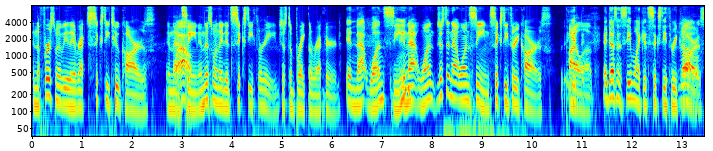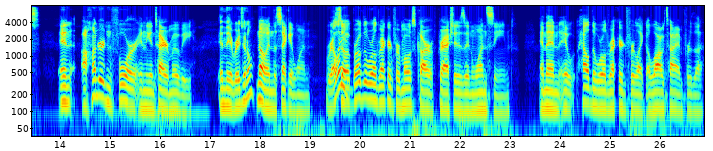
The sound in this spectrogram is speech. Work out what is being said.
in the first movie they wrecked 62 cars in that Wow. scene. In this one they did 63 just to break the record. In that one scene, In that one, just in that one scene, 63 cars pile It- up, it doesn't seem like it's 63 cars and 104 in the entire movie. in the original. No, in the second one. Really? So it broke the world record for most car crashes in one scene, and then it held the world record for like a long time for the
